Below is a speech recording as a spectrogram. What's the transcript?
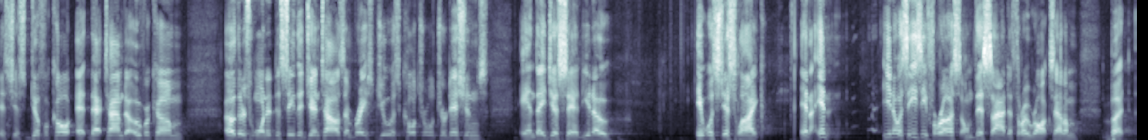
It's just difficult at that time to overcome. Others wanted to see the Gentiles embrace Jewish cultural traditions, and they just said, you know, it was just like, and, and you know, it's easy for us on this side to throw rocks at them, but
